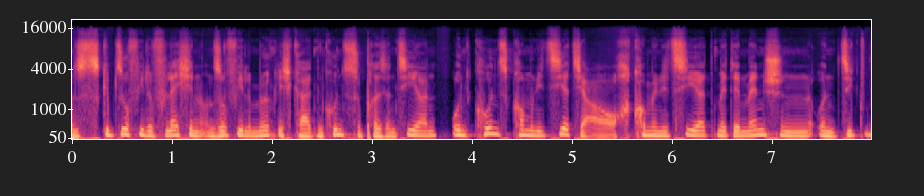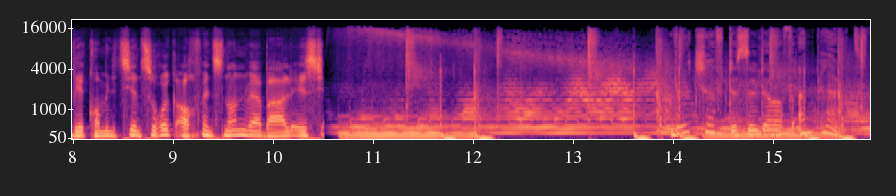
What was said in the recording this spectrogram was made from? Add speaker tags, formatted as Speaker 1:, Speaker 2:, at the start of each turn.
Speaker 1: Es gibt so viele Flächen und so viele Möglichkeiten, Kunst zu präsentieren. Und Kunst kommuniziert ja auch, kommuniziert mit den Menschen und sie, wir kommunizieren zurück, auch wenn es nonverbal ist.
Speaker 2: Wirtschaft Düsseldorf am Platz.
